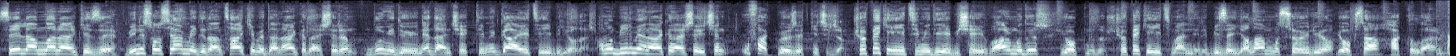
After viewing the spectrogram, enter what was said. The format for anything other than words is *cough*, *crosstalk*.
Selamlar herkese. Beni sosyal medyadan takip eden arkadaşlarım bu videoyu neden çektiğimi gayet iyi biliyorlar. Ama bilmeyen arkadaşlar için ufak bir özet geçeceğim. Köpek eğitimi diye bir şey var mıdır, yok mudur? Köpek eğitmenleri bize yalan mı söylüyor yoksa haklılar mı?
